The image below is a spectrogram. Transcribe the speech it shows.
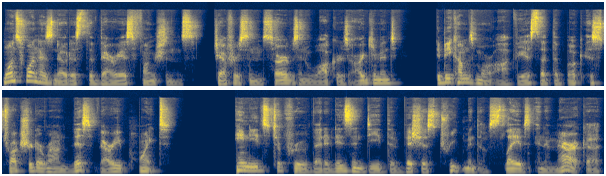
Once one has noticed the various functions Jefferson serves in Walker's argument, it becomes more obvious that the book is structured around this very point. He needs to prove that it is indeed the vicious treatment of slaves in America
